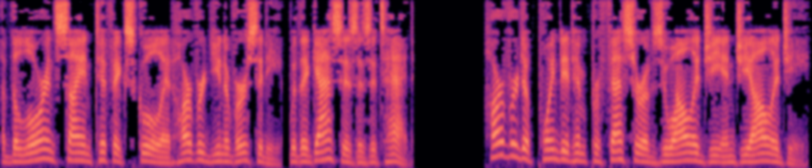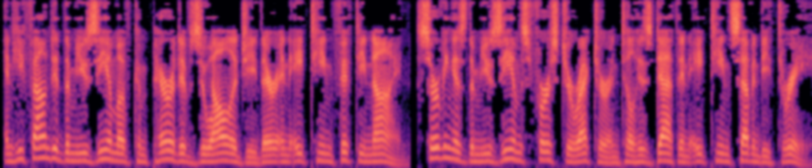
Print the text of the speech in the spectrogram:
of the Lawrence Scientific School at Harvard University, with Agassiz as its head. Harvard appointed him professor of zoology and geology, and he founded the Museum of Comparative Zoology there in 1859, serving as the museum's first director until his death in 1873.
